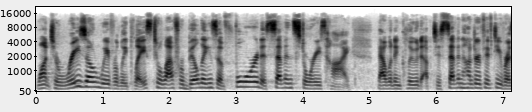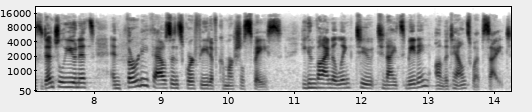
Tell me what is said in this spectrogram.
want to rezone Waverly Place to allow for buildings of four to seven stories high. That would include up to 750 residential units and 30,000 square feet of commercial space. You can find a link to tonight's meeting on the town's website.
